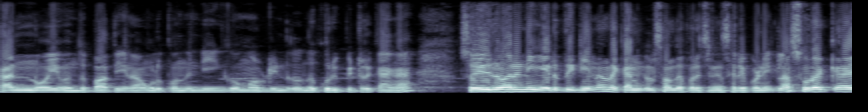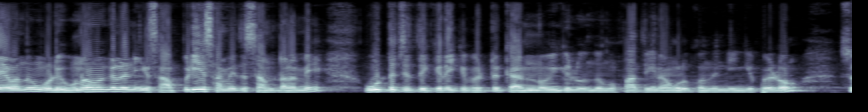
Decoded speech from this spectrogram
கண் நோய் வந்து பார்த்தீங்கன்னா உங்களுக்கு வந்து நீங்கும் அப்படின்றது வந்து குறிப்பிட்டிருக்காங்க. ஸோ இது மாதிரி நீங்கள் எடுத்துக்கிட்டீங்கன்னா அந்த கண்கள் சார்ந்த பிரச்சனையும் சரி பண்ணிக்கலாம். சுரக்காயை வந்து உங்களுடைய உணவுகளை நீங்கள் அப்படியே சமைத்து சாப்பிட்டாலுமே ஊட்டச்சத்து கிடைக்கப்பட்டு கண் நோய்கள் வந்து உங்கள் பார்த்தீங்கன்னா உங்களுக்கு வந்து நீங்கி போயிடும். ஸோ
